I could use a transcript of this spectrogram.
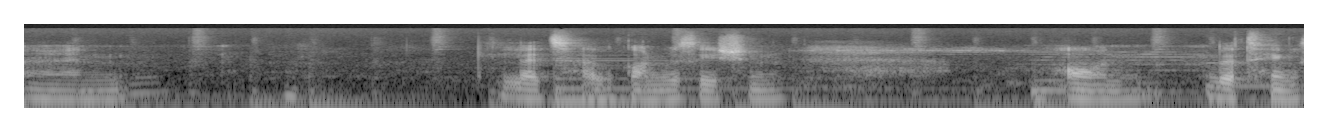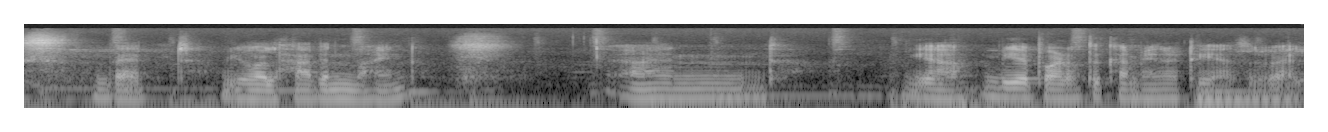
and let's have a conversation on the things that we all have in mind. And yeah be a part of the community as well.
